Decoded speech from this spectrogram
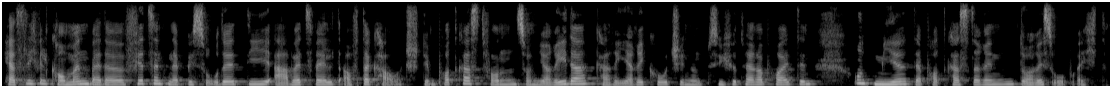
Herzlich willkommen bei der 14. Episode Die Arbeitswelt auf der Couch, dem Podcast von Sonja Rieder, Karrierecoachin und Psychotherapeutin und mir, der Podcasterin Doris Obrecht.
